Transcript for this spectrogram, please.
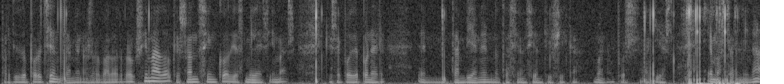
partido por 80 menos el valor aproximado que son 5 10 milésimas que se puede poner también en notación científica. Bueno pues aquí es. Hemos terminado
